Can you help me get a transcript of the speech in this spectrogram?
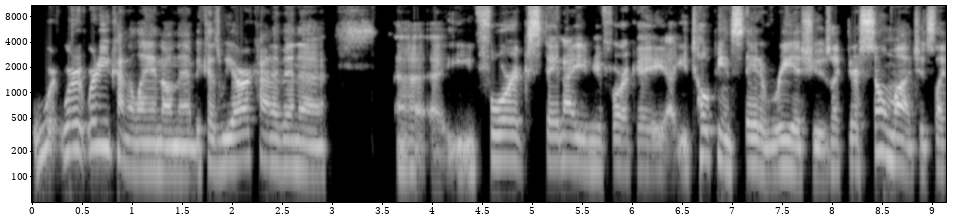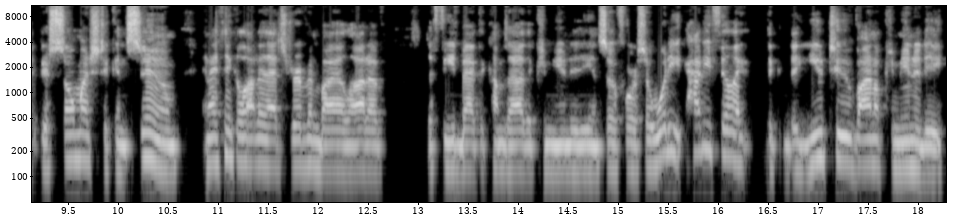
where, where, where do you kind of land on that? Because we are kind of in a, uh, euphoric state, not even euphoric, a, a, utopian state of reissues. Like there's so much. It's like there's so much to consume, and I think a lot of that's driven by a lot of the feedback that comes out of the community and so forth. So, what do you? How do you feel like the, the YouTube vinyl community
